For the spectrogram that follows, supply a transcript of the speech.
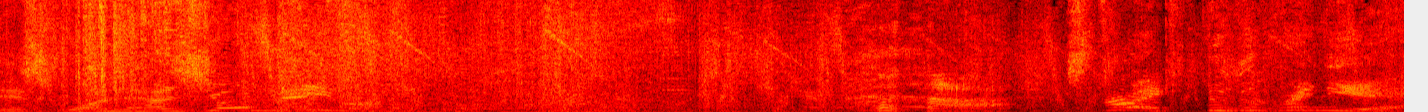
This one has your name on it! Ha ha! Strike through the Grineer!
